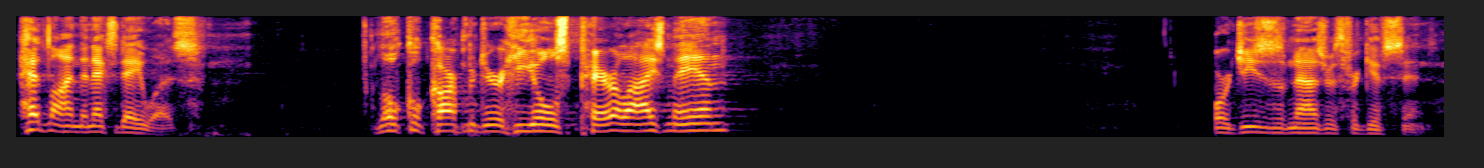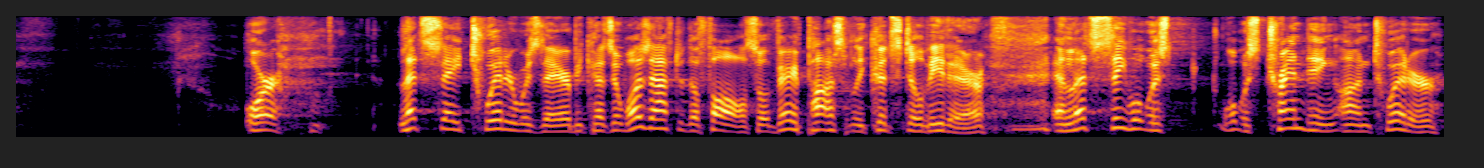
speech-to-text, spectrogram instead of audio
headline the next day was. Local carpenter heals paralyzed man. Or Jesus of Nazareth forgives sin. Or Let's say Twitter was there because it was after the fall, so it very possibly could still be there. And let's see what was what was trending on Twitter.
